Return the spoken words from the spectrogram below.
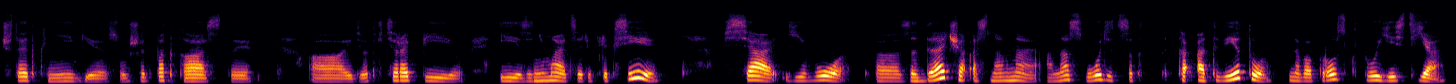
читает книги, слушает подкасты, а, идет в терапию и занимается рефлексией, вся его а, задача основная, она сводится к, к ответу на вопрос, кто есть я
